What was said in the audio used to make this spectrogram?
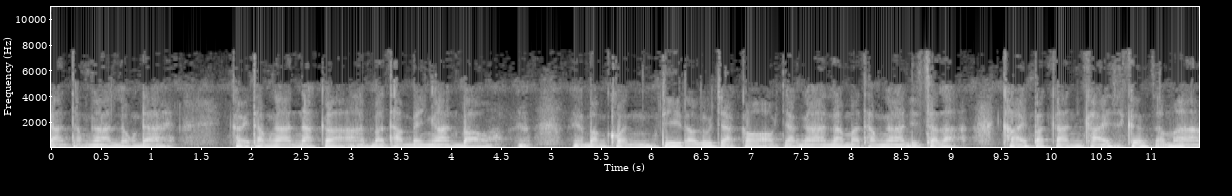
การทำงานลงได้ เคยทำงานหนักก็อาจมาทำเป็นงานเบาบางคนที่เรารู้จักก็ออกจากงานแล้วมาทำงานอิสระ ขายประกันขายเครื่องสำอาง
